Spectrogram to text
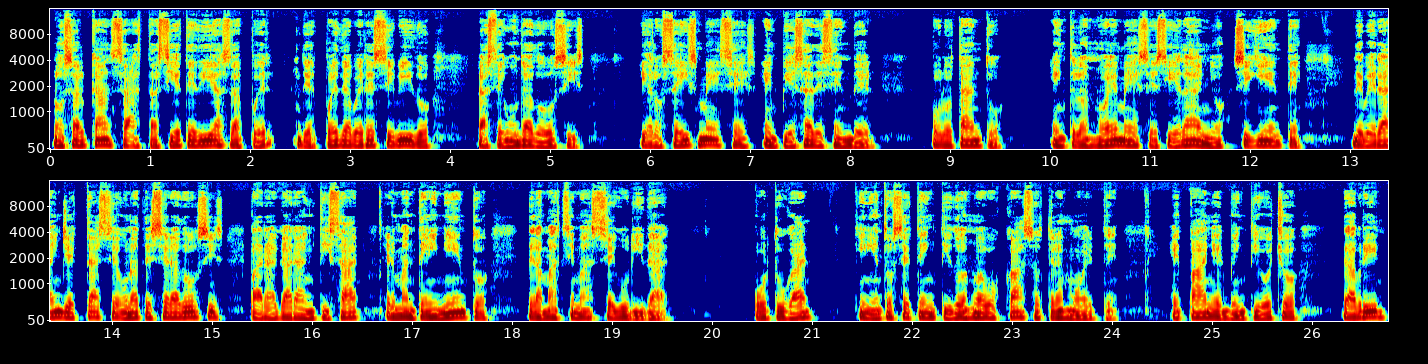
no se alcanza hasta siete días después, después de haber recibido la segunda dosis y a los seis meses empieza a descender. Por lo tanto, entre los nueve meses y el año siguiente deberá inyectarse una tercera dosis para garantizar el mantenimiento de la máxima seguridad. Portugal, 572 nuevos casos, tres muertes. España, el 28 de abril,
